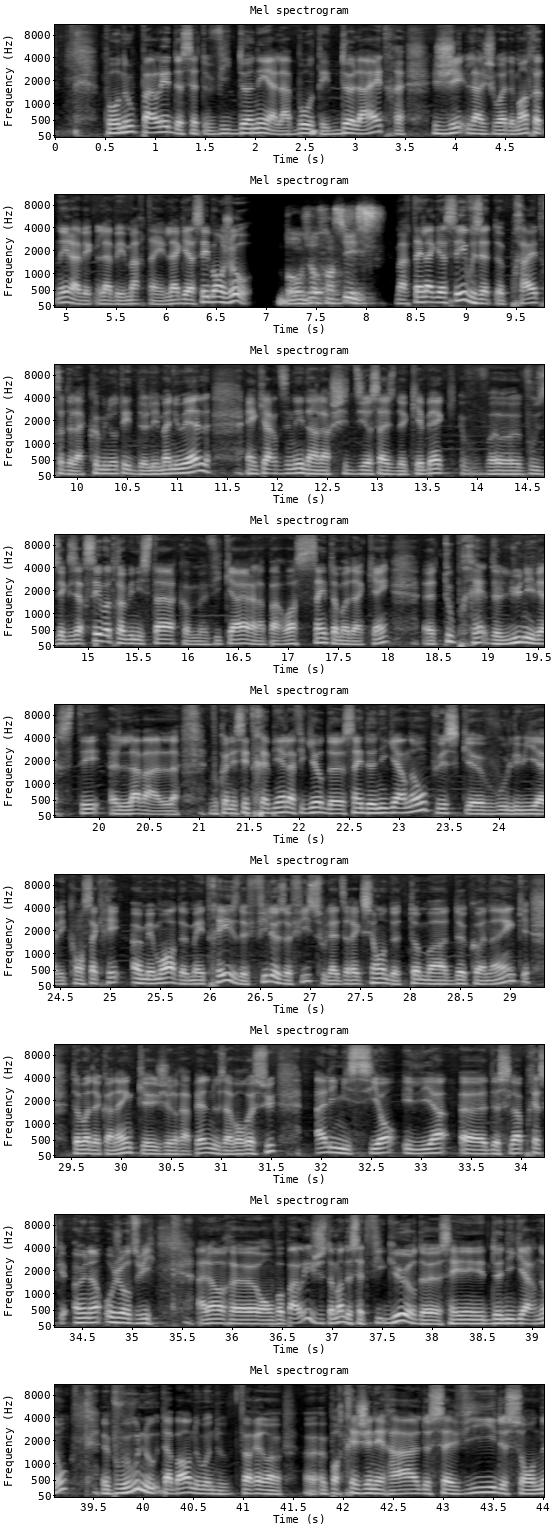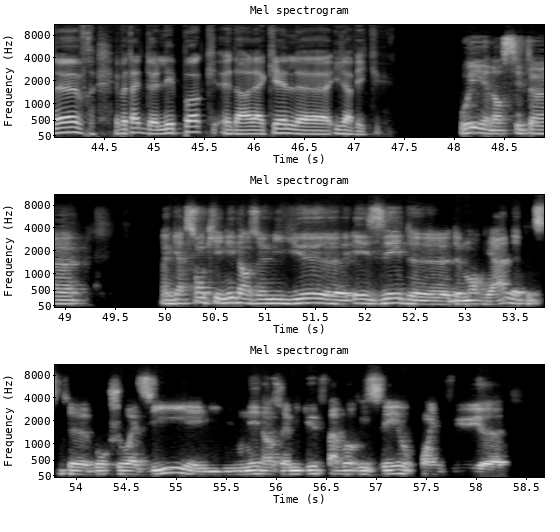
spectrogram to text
Pour nous parler de cette vie donnée à la beauté de l'être, j'ai la joie de m'entretenir avec l'abbé Martin Lagacé. Bonjour. Bonjour Francis. Martin Lagacé, vous êtes prêtre de la communauté de l'Emmanuel, incardiné dans l'archidiocèse de Québec. Vous exercez votre ministère comme vicaire à la paroisse Saint-Thomas d'Aquin, euh, tout près de l'Université Laval. Vous connaissez très bien la figure de Saint-Denis Garnon puisque vous lui avez consacré un mémoire de maîtrise de philosophie sous la direction de Thomas de Coninck. Thomas de Coninck, je le rappelle, nous avons reçu à l'émission il y a euh, de cela presque un an aujourd'hui. Alors, euh, on va parler justement de cette figure de Saint-Denis Garneau. Euh, pouvez-vous nous, d'abord nous, faire un, portrait général de sa vie, de son œuvre et peut-être de l'époque dans laquelle euh, il a vécu? Oui, alors c'est un, garçon qui est né dans un milieu euh, aisé de, Montréal, la petite bourgeoisie, et il est né dans un milieu favorisé au point de vue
